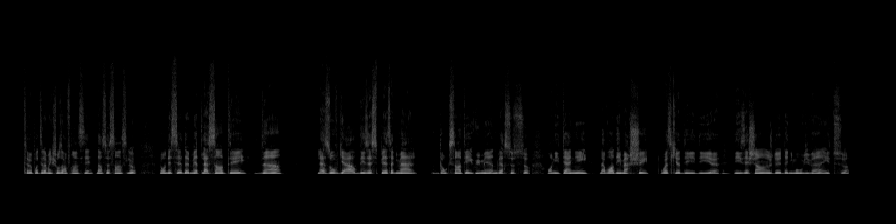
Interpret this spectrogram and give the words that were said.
ça ne veut pas dire la même chose en français, dans ce sens-là. On essaie de mettre la santé dans la sauvegarde des espèces animales. Donc, santé humaine versus ça. On est tanné d'avoir des marchés où est-ce qu'il y a des, des, euh, échanges d'animaux vivants et tout ça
